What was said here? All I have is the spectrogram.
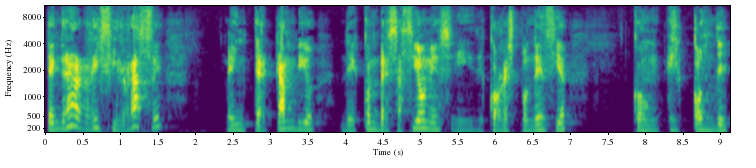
Tendrá rifirrafe e intercambio de conversaciones y de correspondencia con el conde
